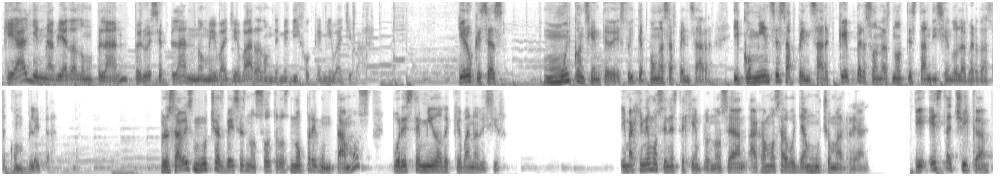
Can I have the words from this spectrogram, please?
que alguien me había dado un plan, pero ese plan no me iba a llevar a donde me dijo que me iba a llevar. Quiero que seas muy consciente de esto y te pongas a pensar y comiences a pensar qué personas no te están diciendo la verdad completa. Pero, sabes, muchas veces nosotros no preguntamos por este miedo de qué van a decir. Imaginemos en este ejemplo, ¿no? O sea, hagamos algo ya mucho más real. Que esta chica,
